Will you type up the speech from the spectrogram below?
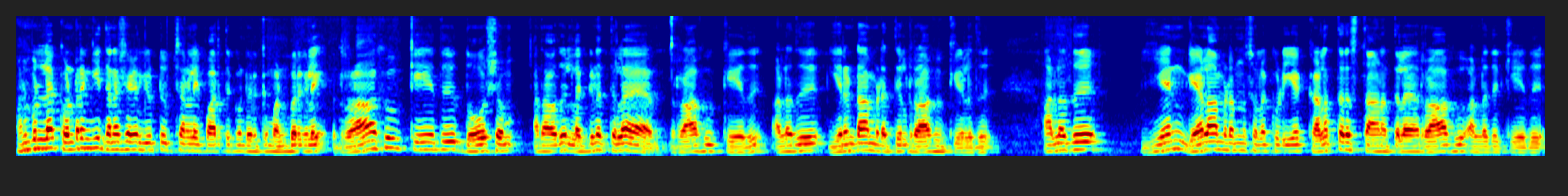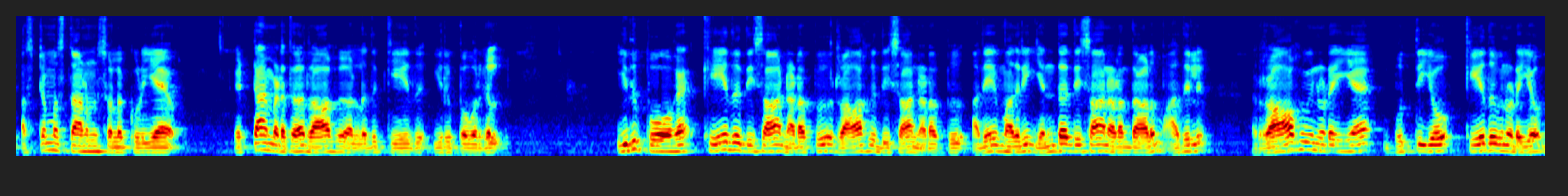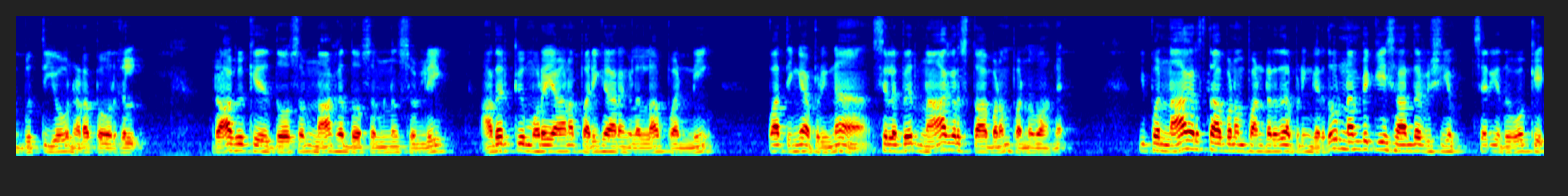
அன்புள்ள கொன்றங்கி தனசேகர் யூடியூப் சேனலை பார்த்து கொண்டிருக்கும் அன்பர்களே ராகு கேது தோஷம் அதாவது லக்னத்தில் ராகு கேது அல்லது இரண்டாம் இடத்தில் ராகு கேது அல்லது ஏன் ஏழாம் இடம்னு சொல்லக்கூடிய களத்திர ஸ்தானத்தில் ராகு அல்லது கேது அஷ்டமஸ்தானம்னு சொல்லக்கூடிய எட்டாம் இடத்துல ராகு அல்லது கேது இருப்பவர்கள். இது போக கேது திசா நடப்பு ராகு திசா நடப்பு அதே மாதிரி எந்த திசா நடந்தாலும் அதில் ராகுவினுடைய புத்தியோ கேதுவினுடைய புத்தியோ நடப்பவர்கள். ராகு கேது தோஷம் நாகதோஷம்னு சொல்லி அதற்கு முறையான பரிகாரங்கள் எல்லாம் பண்ணி பார்த்தீங்க அப்படின்னா சில பேர் நாகர் ஸ்தாபனம் பண்ணுவாங்க. இப்போ நாகர் ஸ்தாபனம் பண்ணுறது அப்படிங்கிறது ஒரு நம்பிக்கை சார்ந்த விஷயம். சரி அது ஓகே.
